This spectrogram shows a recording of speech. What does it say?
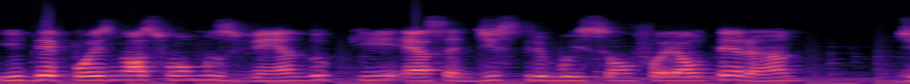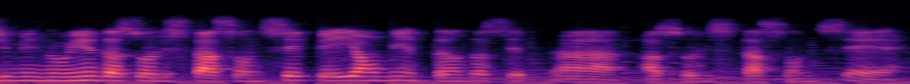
e depois nós fomos vendo que essa distribuição foi alterando, diminuindo a solicitação de CP e aumentando a, a, a solicitação de CR.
